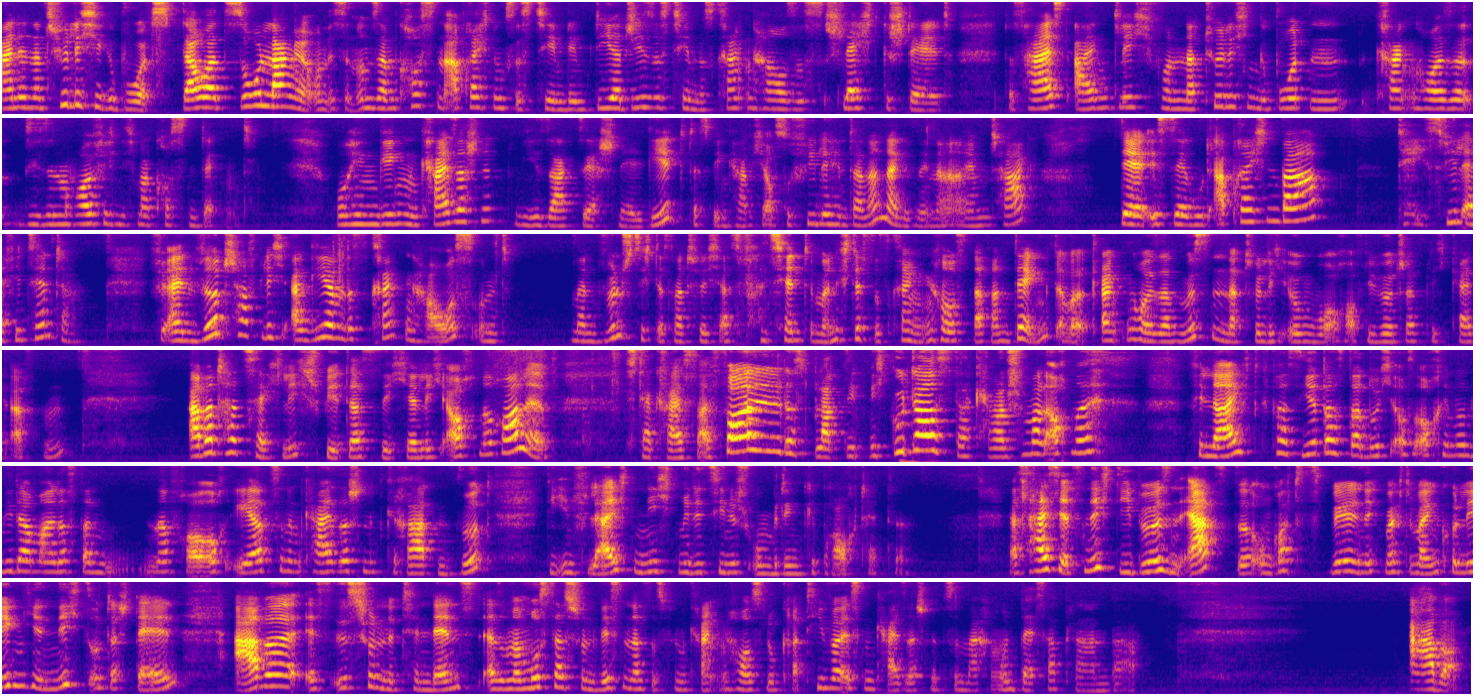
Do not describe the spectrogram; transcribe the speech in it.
Eine natürliche Geburt dauert so lange und ist in unserem Kostenabrechnungssystem, dem DRG-System des Krankenhauses, schlecht gestellt. Das heißt eigentlich von natürlichen Geburten Krankenhäuser, die sind häufig nicht mal kostendeckend. Wohingegen ein Kaiserschnitt, wie gesagt, sehr schnell geht, deswegen habe ich auch so viele hintereinander gesehen an einem Tag, der ist sehr gut abrechenbar, der ist viel effizienter. Für ein wirtschaftlich agierendes Krankenhaus und man wünscht sich das natürlich als Patient immer nicht, dass das Krankenhaus daran denkt, aber Krankenhäuser müssen natürlich irgendwo auch auf die Wirtschaftlichkeit achten. Aber tatsächlich spielt das sicherlich auch eine Rolle. Ist der Kreislauf voll, das Blatt sieht nicht gut aus, da kann man schon mal auch mal. Vielleicht passiert das da durchaus auch hin und wieder mal, dass dann einer Frau auch eher zu einem Kaiserschnitt geraten wird, die ihn vielleicht nicht medizinisch unbedingt gebraucht hätte. Das heißt jetzt nicht die bösen Ärzte, um Gottes Willen, ich möchte meinen Kollegen hier nichts unterstellen, aber es ist schon eine Tendenz, also man muss das schon wissen, dass es für ein Krankenhaus lukrativer ist, einen Kaiserschnitt zu machen und besser planbar. Aber,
